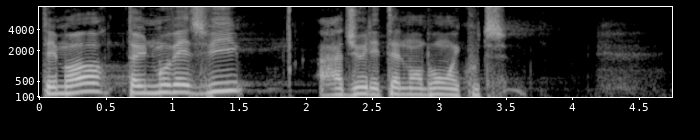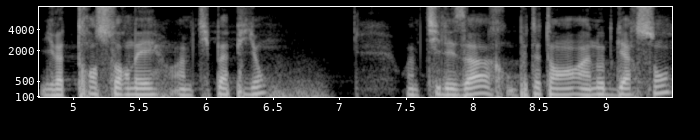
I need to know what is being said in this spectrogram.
T'es mort, t'as une mauvaise vie. Ah, Dieu, il est tellement bon, écoute. Il va te transformer en un petit papillon, un petit lézard, ou peut-être en un autre garçon.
